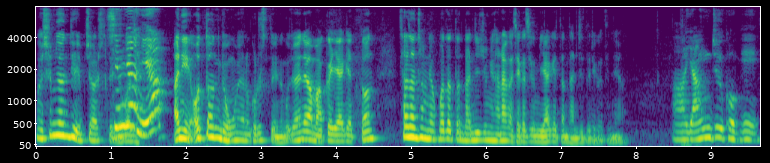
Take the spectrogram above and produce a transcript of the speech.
10년 뒤에 입주할 수도 있는 거죠. 10년이야? 아니 어떤 경우에는 그럴 수도 있는 거죠. 왜냐하면 아까 이야기했던 사전 청약 받았던 단지 중에 하나가 제가 지금 이야기했던 단지들이거든요. 아, 양주 거기.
